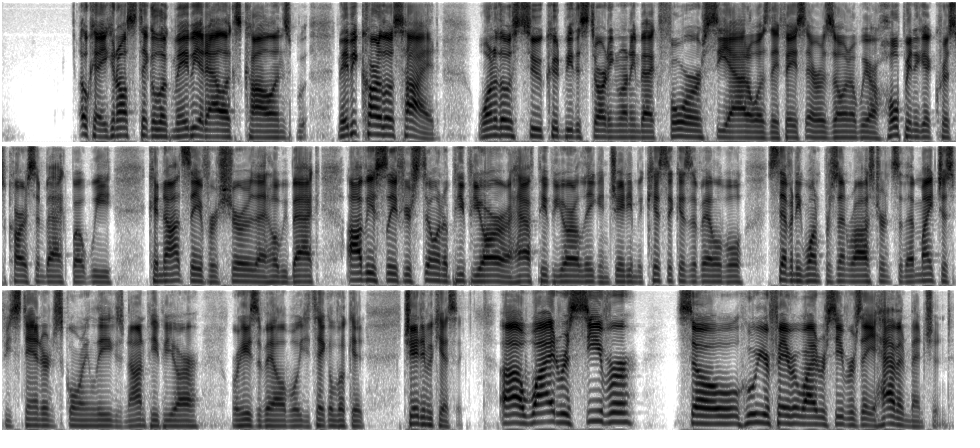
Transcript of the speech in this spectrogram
Okay, you can also take a look maybe at Alex Collins, maybe Carlos Hyde one of those two could be the starting running back for Seattle as they face Arizona. We are hoping to get Chris Carson back, but we cannot say for sure that he'll be back. Obviously, if you're still in a PPR or a half PPR league and JD McKissic is available, 71% rostered, so that might just be standard scoring leagues, non PPR, where he's available. You take a look at JD McKissic. Uh, wide receiver. So, who are your favorite wide receivers that you haven't mentioned?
